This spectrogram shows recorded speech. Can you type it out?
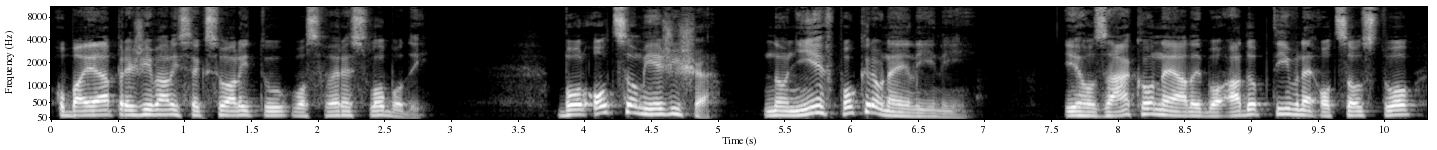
Obaja prežívali sexualitu vo sfére slobody. Bol otcom Ježiša, no nie v pokrvnej línii. Jeho zákonné alebo adoptívne otcovstvo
